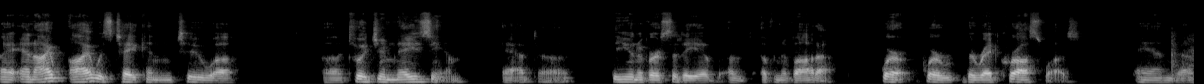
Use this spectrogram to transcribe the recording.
and I, I was taken to, uh, uh, to a gymnasium at uh, the University of, of, of, Nevada, where, where the Red Cross was. And, uh,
